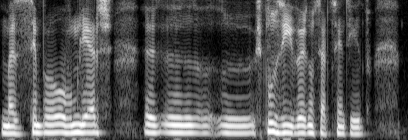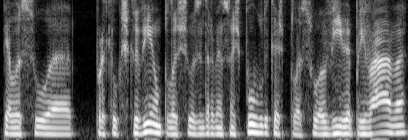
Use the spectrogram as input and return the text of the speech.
mas sempre houve mulheres uh, uh, explosivas, num certo sentido, pela sua por aquilo que escreviam, pelas suas intervenções públicas, pela sua vida privada,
